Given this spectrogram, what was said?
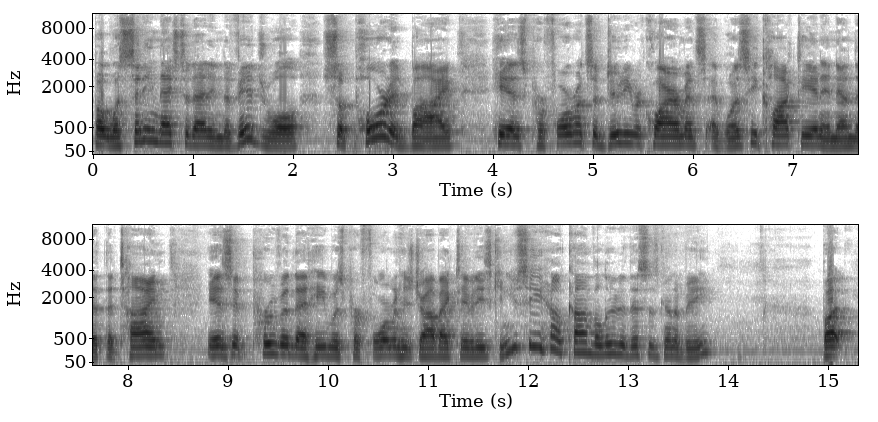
but was sitting next to that individual supported by his performance of duty requirements, was he clocked in, and then at the time is it proven that he was performing his job activities? Can you see how convoluted this is going to be? But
